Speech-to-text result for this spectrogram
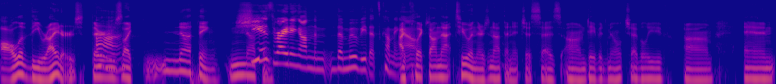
all of the writers. There's Uh. like nothing. nothing. She is writing on the the movie that's coming I out. clicked on that too, and there's nothing. It just says um, David Milch, I believe. Um, and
